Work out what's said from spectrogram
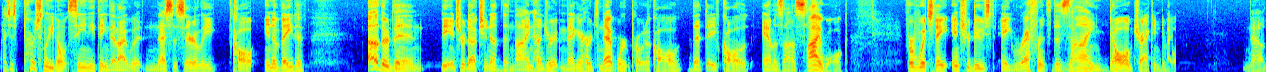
I just personally don't see anything that I would necessarily call innovative other than the introduction of the 900 megahertz network protocol that they've called Amazon Sidewalk, for which they introduced a reference design dog tracking device. Now,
